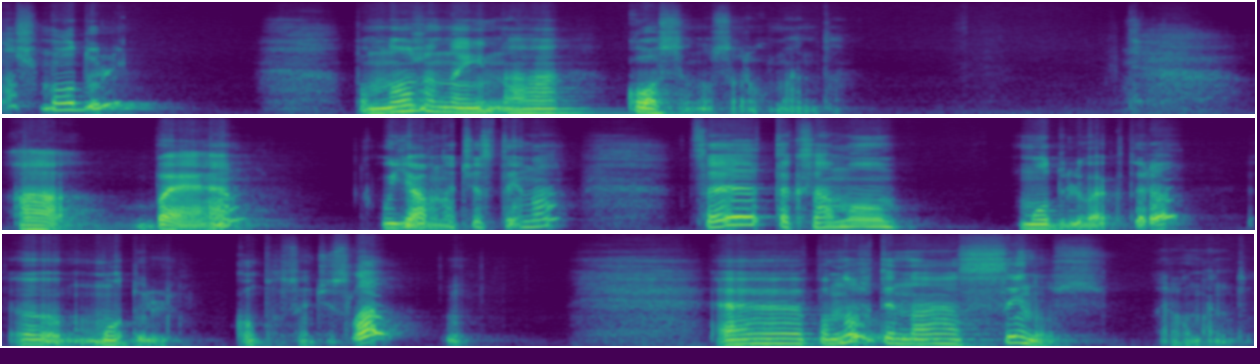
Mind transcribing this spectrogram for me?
наш модуль, помножений на косинус аргумента. А Б, уявна частина, це так само модуль вектора, е, модуль комплексного числа, е, помножити на синус аргументу.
